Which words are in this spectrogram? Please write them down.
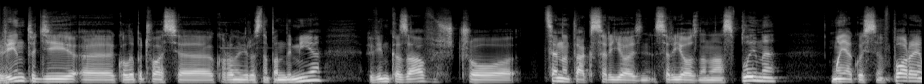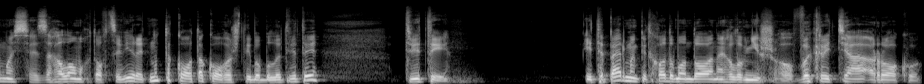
Він тоді, е, коли почалася коронавірусна пандемія, він казав, що це не так серйозно, серйозно на нас вплине. Ми якось з цим впораємося. Загалом, хто в це вірить, ну такого такого ж типу були твіти. Твіти. І тепер ми підходимо до найголовнішого викриття року.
